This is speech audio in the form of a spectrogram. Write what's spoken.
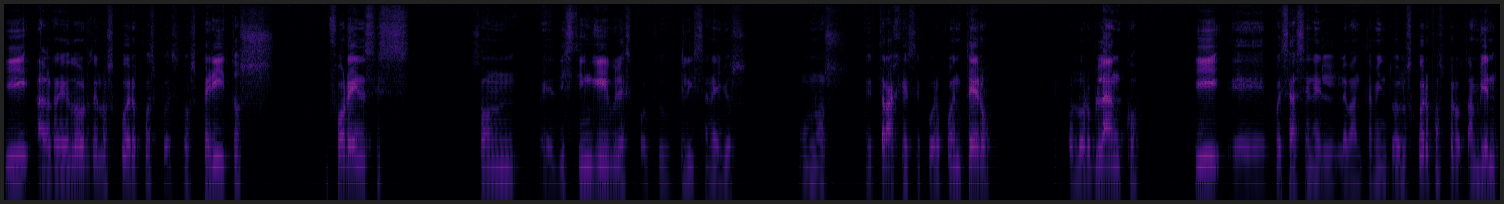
y alrededor de los cuerpos pues los peritos forenses son eh, distinguibles porque utilizan ellos unos trajes de cuerpo entero de color blanco y pues hacen el levantamiento de los cuerpos pero también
